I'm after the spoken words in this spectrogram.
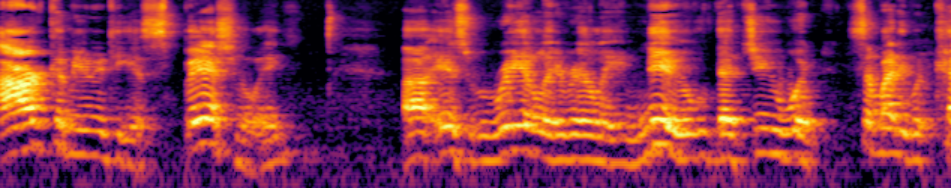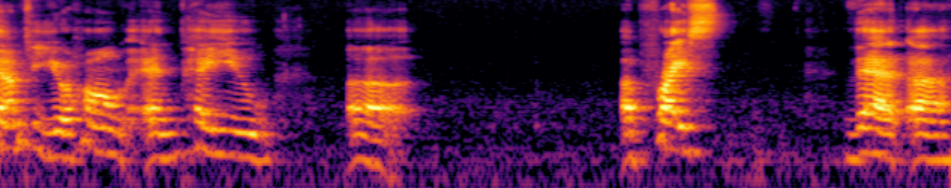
our community especially. Uh, it's really, really new that you would somebody would come to your home and pay you uh, a price that uh,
